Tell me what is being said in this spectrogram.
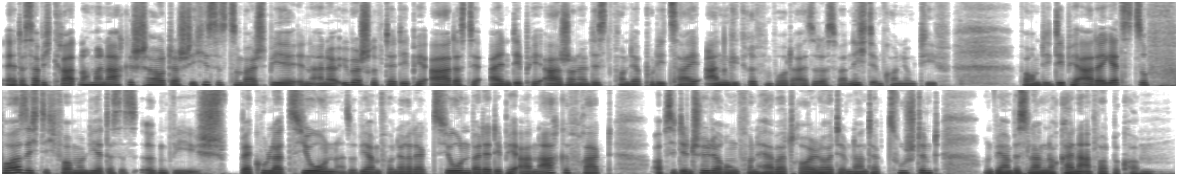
äh, das habe ich gerade nochmal nachgeschaut. Da hieß es zum Beispiel in einer Überschrift der DPA, dass der, ein DPA-Journalist von der Polizei angegriffen wurde. Also das war nicht im Konjunktiv. Warum die DPA da jetzt so vorsichtig formuliert, das ist irgendwie Spekulation. Also wir haben von der Redaktion bei der DPA nachgefragt, ob sie den Schilderungen von Herbert Reul heute im Landtag zustimmt und wir haben bislang noch keine Antwort bekommen.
